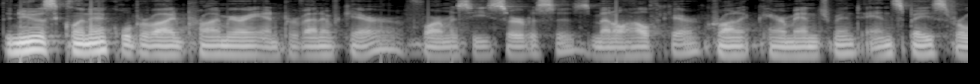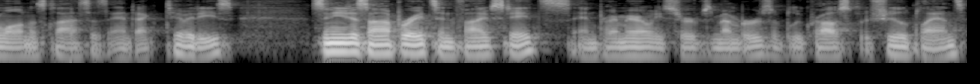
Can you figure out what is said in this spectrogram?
The newest clinic will provide primary and preventive care, pharmacy services, mental health care, chronic care management, and space for wellness classes and activities. Sanitas operates in five states and primarily serves members of Blue Cross Blue Shield plans.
